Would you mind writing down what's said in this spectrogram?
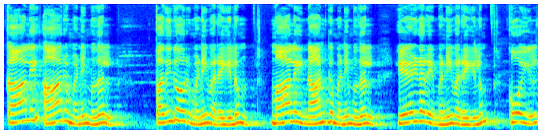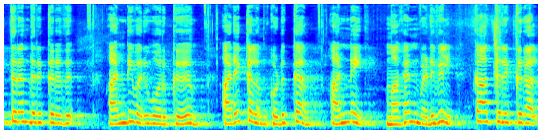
காலை ஆறு மணி முதல் பதினோரு மணி வரையிலும் மாலை நான்கு மணி முதல் ஏழரை மணி வரையிலும் கோயில் திறந்திருக்கிறது. அண்டி வருவோருக்கு அடைக்கலம் கொடுக்க அன்னை மகன் வடிவில் காத்திருக்கிறாள்.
